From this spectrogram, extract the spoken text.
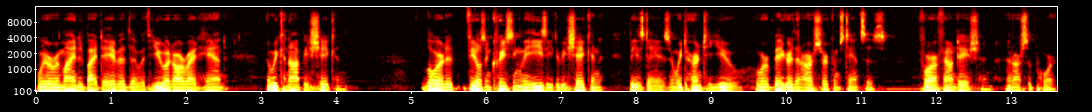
We are reminded by David that with you at our right hand, that we cannot be shaken. Lord, it feels increasingly easy to be shaken these days, and we turn to you, who are bigger than our circumstances, for our foundation and our support.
